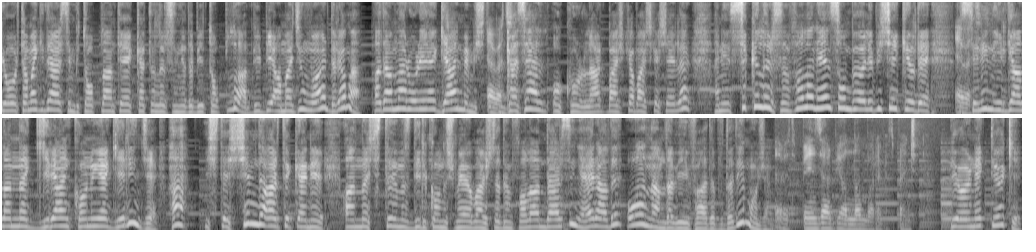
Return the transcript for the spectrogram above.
Bir ortama gidersin, bir toplantıya katılırsın ya da bir topluluğa bir, bir amacın vardır ama adamlar oraya gelmemiştir. Evet. Gazel okurlar, başka başka şeyler. Hani sıkılırsın falan en son böyle bir şekilde Evet. senin ilgi alanına giren konuya gelince ha işte şimdi artık hani anlaştığımız dili konuşmaya başladım falan dersin ya herhalde o anlamda bir ifade bu da değil mi hocam? Evet benzer bir anlam var evet bence de. Bir örnek diyor ki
